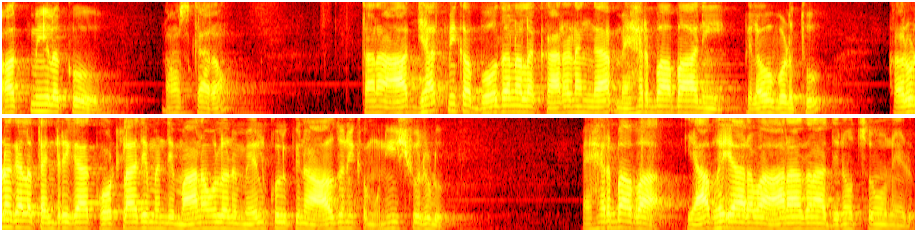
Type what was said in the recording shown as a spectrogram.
ఆత్మీయులకు నమస్కారం. తన ఆధ్యాత్మిక బోధనల కారణంగా మెహర్ బాబా అని పిలువబడుతూ కరుణగల తండ్రిగా కోట్లాది మంది మానవులను మేల్కొల్పిన ఆధునిక మునీశ్వరుడు మెహర్ బాబా యాభై ఆరవ ఆరాధనా దినోత్సవం నేడు.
